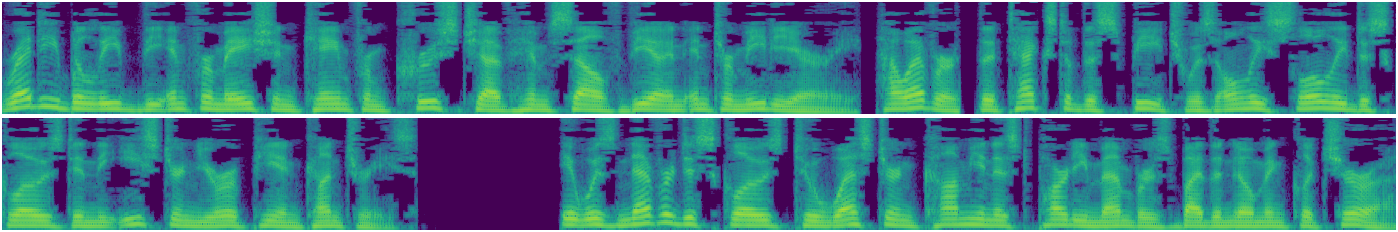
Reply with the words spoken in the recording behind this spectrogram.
Rettie believed the information came from Khrushchev himself via an intermediary, however, the text of the speech was only slowly disclosed in the Eastern European countries. It was never disclosed to Western Communist Party members by the nomenklatura,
